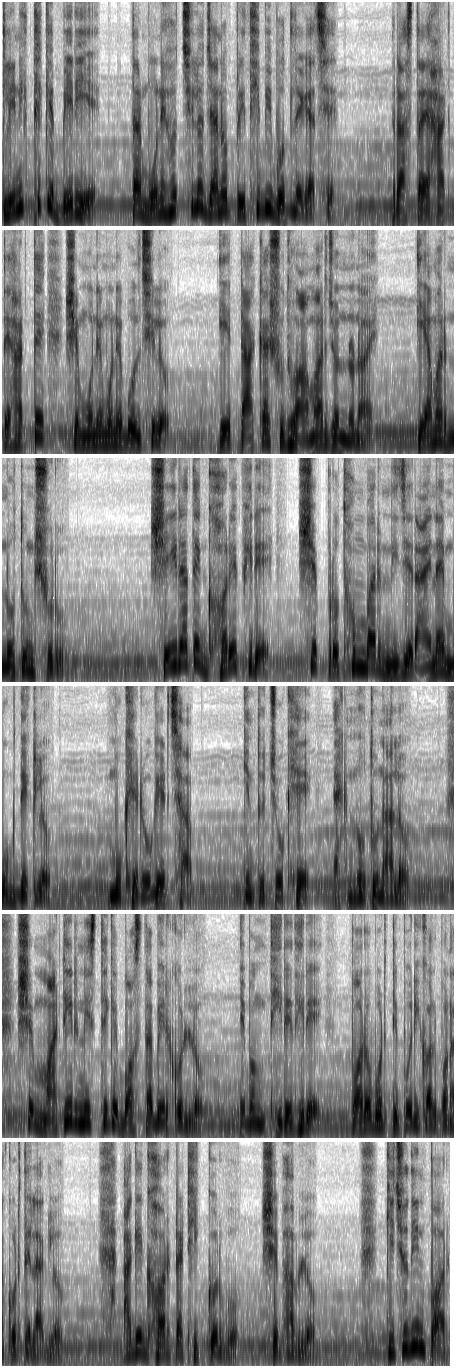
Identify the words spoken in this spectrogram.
ক্লিনিক থেকে বেরিয়ে তার মনে হচ্ছিল যেন পৃথিবী বদলে গেছে। রাস্তায় হাঁটতে হাঁটতে সে মনে মনে বলছিল, এ টাকা শুধু আমার জন্য নয়, এ আমার নতুন শুরু। সেই রাতে ঘরে ফিরে সে প্রথমবার নিজের আয়নায় মুখ দেখল। মুখে রোগের ছাপ, কিন্তু চোখে এক নতুন আলো। সে মাটির নিচ থেকে বস্তা বের করল এবং ধীরে ধীরে পরবর্তী পরিকল্পনা করতে লাগল। আগে ঘরটা ঠিক করব, সে ভাবল। কিছুদিন পর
